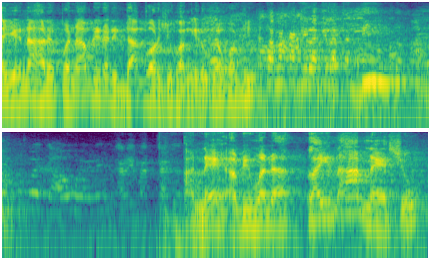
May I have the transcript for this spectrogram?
ayeuna hareupeun abdi dari dagor juga ngirungna abdi. Aneh abdi mana? Lain aneh suh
